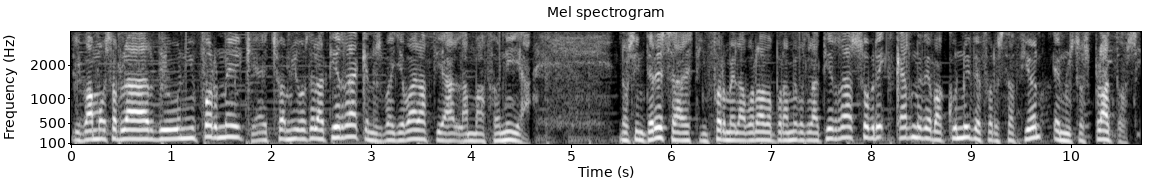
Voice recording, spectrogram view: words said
Y vamos a hablar de un informe que ha hecho Amigos de la Tierra que nos va a llevar hacia la Amazonía. Nos interesa este informe elaborado por Amigos de la Tierra sobre carne de vacuno y deforestación en nuestros platos.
